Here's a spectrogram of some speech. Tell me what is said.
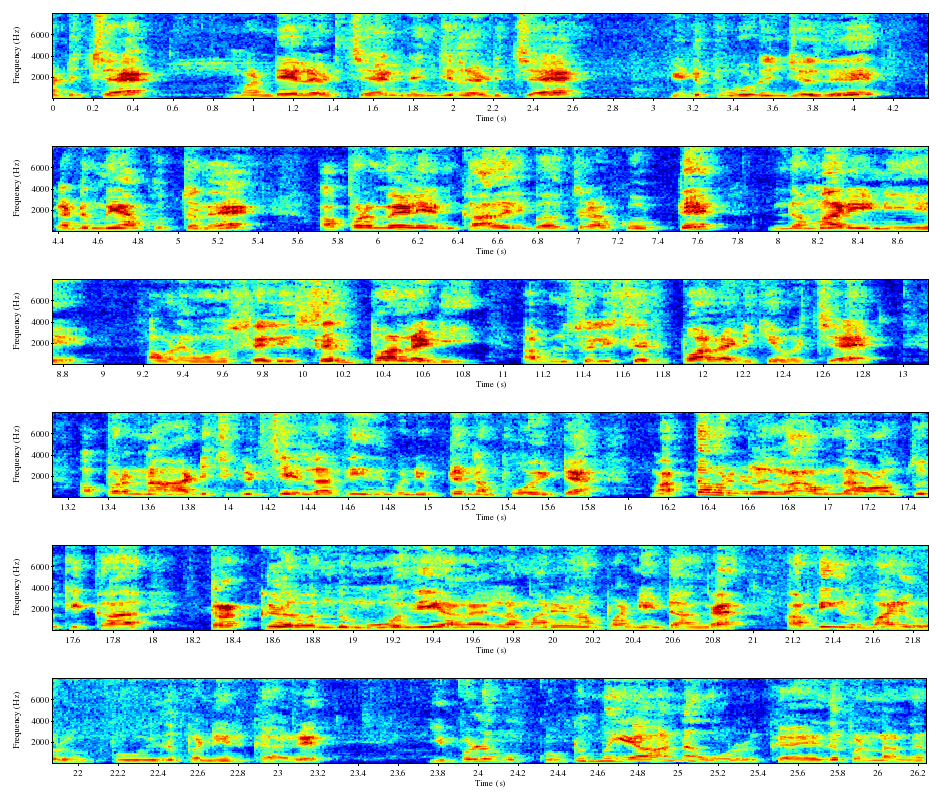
அடித்தேன் மண்டையில் அடித்தேன் நெஞ்சில் அடித்தேன் இடுப்பு ஒடிஞ்சது கடுமையாக குத்தினேன். அப்புறமேல என் காதலி பவித்ரா கூப்பிட்டு இந்த மாதிரி நீ அவனை உன் செலி செருப்பால் அடி அப்படின்னு சொல்லி செருப்பால் அடிக்க வச்சேன். அப்புறம் நான் அடித்து கிடிச்சு எல்லாத்தையும் இது பண்ணிவிட்டு நான் போயிட்டேன். மற்றவர்களெல்லாம் வந்து அவனை தூக்கி கா ட்ரக்கில் வந்து மோதி எல்லாம் எல்லா மாதிரியெல்லாம் பண்ணிட்டாங்க. அப்படிங்கிற மாதிரி ஒரு இது பண்ணியிருக்காரு. இவ்வளவு கொடுமையான ஒரு க இது பண்ண அந்த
